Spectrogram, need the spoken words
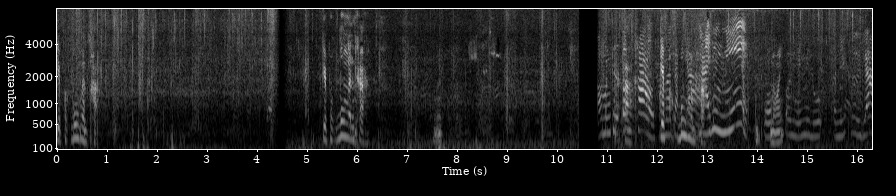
เก็บผักบุ้งกันค่ะ เก็บผักบุ้งกันค่ะอ๋อมันคือต้นข้าวเก็บทำมาจากบุ้งหญ้ากันค่ะหมายถึงนี้น้อยต้นนี้ไม่รู้ อันนี้คือหญ้า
